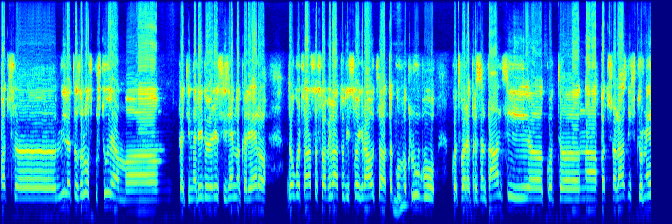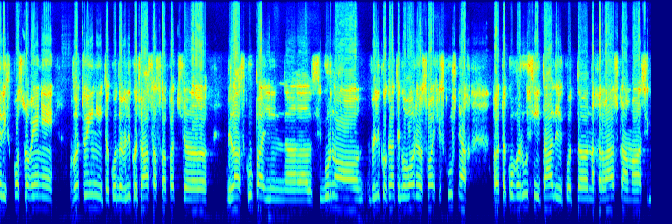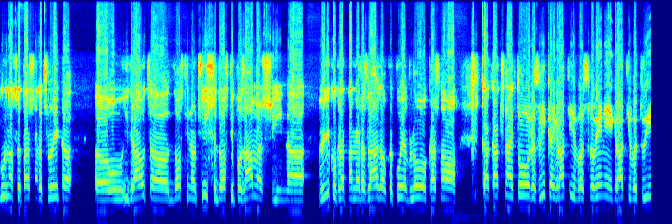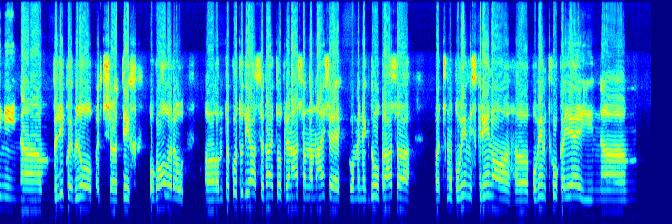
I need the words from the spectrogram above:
pač uh, Mileta zelo spoštujem, uh, kaj ti naredil je res izjemno kariero. Dolgo časa sva bila tudi soigravca, tako uh -huh. v mhm. klubu, kot v reprezentanci, uh, kot uh, na, pač na raznih turnirjih po Sloveniji, v tujini. Tako da veliko časa sva pač. Uh, Bila skupaj in uh, sigurno veliko krat je govoril o svojih izkušnjah, uh, tako v Rusiji, Italiji, kot uh, na Hrvaškem. Uh, sigurno so tašnega človeka uh, uh, igralca, dosti naučiš, dosti pozameš. In uh, veliko krat nam je razlagal, kako je bilo, kakšno, kakšna je to razlika igrati v Sloveniji, igrati v tujini. In, uh, veliko je bilo pač teh pogovorov. Um, tako tudi jaz sedaj to prenašam na mlajše, ko me nekdo vpraša. Pač mu povem iskreno, uh, povem tako, kaj je. In, uh,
